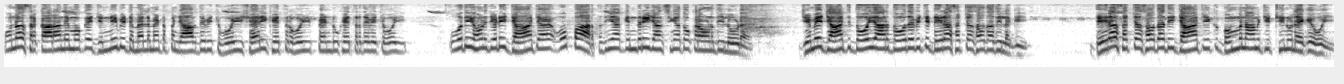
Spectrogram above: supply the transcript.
ਉਹਨਾਂ ਸਰਕਾਰਾਂ ਦੇ ਮੌਕੇ ਜਿੰਨੀ ਵੀ ਡਿਵੈਲਪਮੈਂਟ ਪੰਜਾਬ ਦੇ ਵਿੱਚ ਹੋਈ, ਸ਼ਹਿਰੀ ਖੇਤਰ ਹੋਈ, ਪਿੰਡੂ ਖੇਤਰ ਦੇ ਵਿੱਚ ਹੋਈ, ਉਹਦੀ ਹੁਣ ਜਿਹੜੀ ਜਾਂਚ ਹੈ, ਉਹ ਭਾਰਤ ਦੀਆਂ ਕੇਂਦਰੀ ਏਜੰਸੀਆਂ ਤੋਂ ਕਰਾਉਣ ਦੀ ਲੋੜ ਹੈ। ਜਿਵੇਂ ਜਾਂਚ 2002 ਦੇ ਵਿੱਚ ਡੇਰਾ ਸੱਚਾ ਸੌਦਾ ਦੀ ਲੱਗੀ। ਡੇਰਾ ਸੱਚਾ ਸੌਦਾ ਦੀ ਜਾਂਚ ਇੱਕ ਗੁੰਮਨਾਮ ਚਿੱਠੀ ਨੂੰ ਲੈ ਕੇ ਹੋਈ।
